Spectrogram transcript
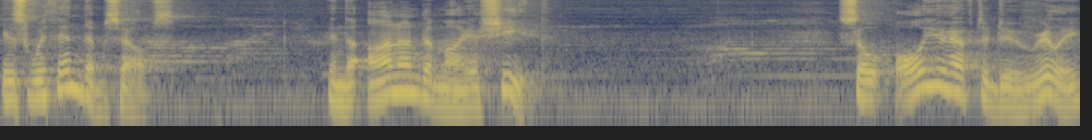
is within themselves, in the Anandamaya sheath. So all you have to do really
